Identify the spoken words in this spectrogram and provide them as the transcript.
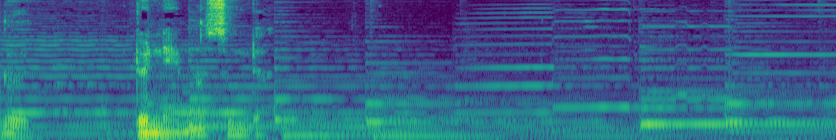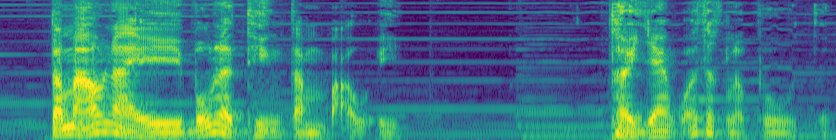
người, rồi ném nó xuống đất. Tấm áo này vốn là thiên tầm bảo y. Thời gian quả thật là vô tình.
